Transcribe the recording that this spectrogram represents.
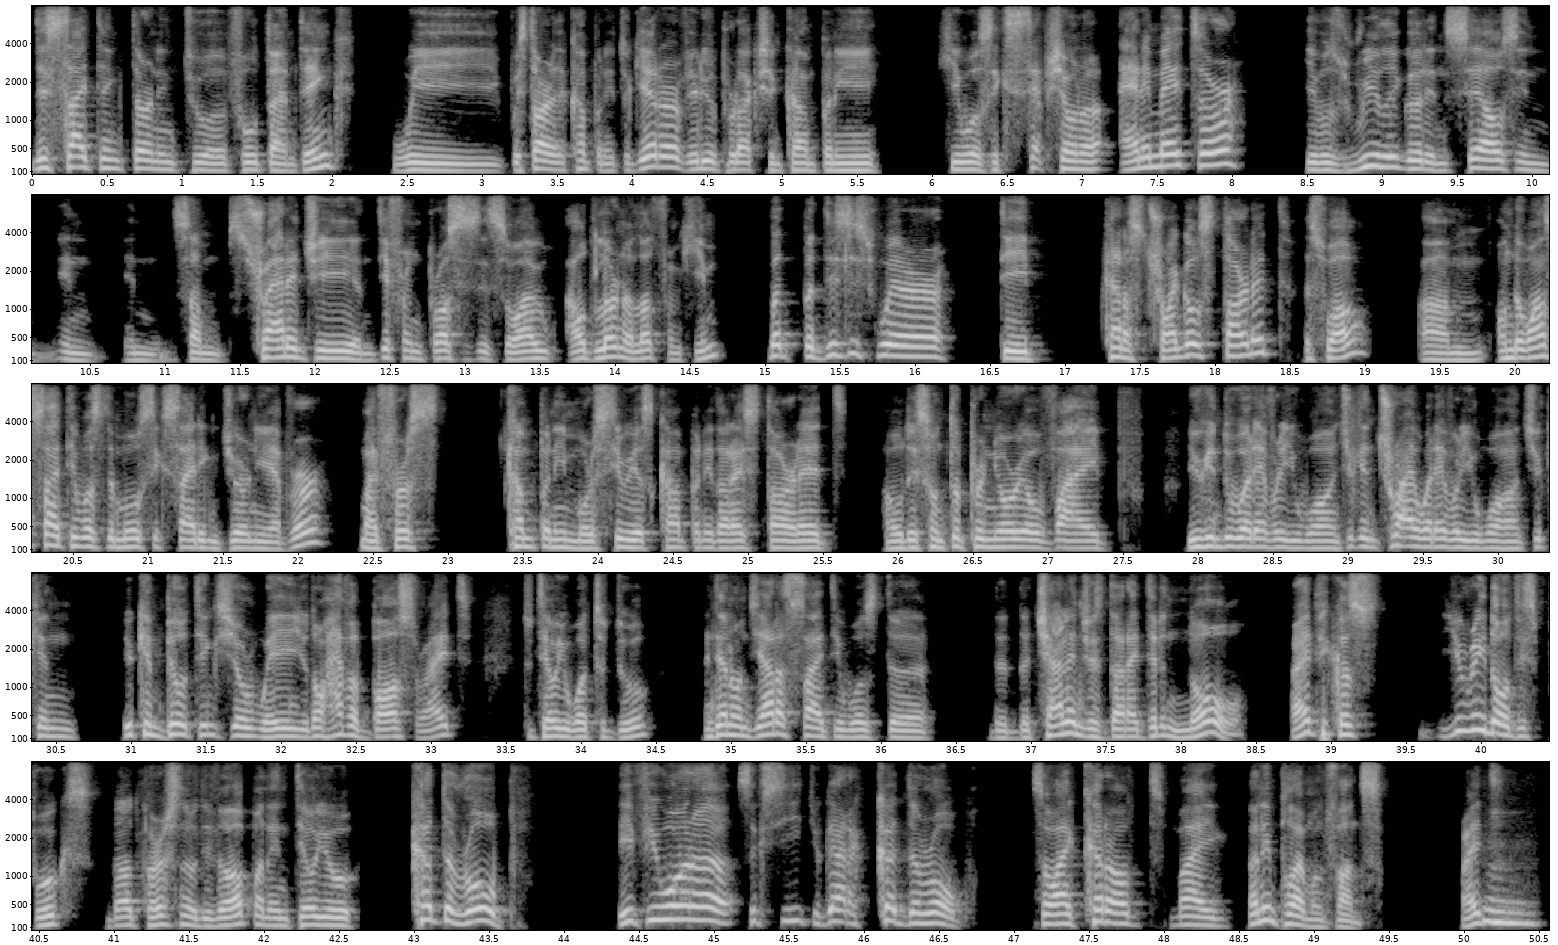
this side thing turned into a full-time thing. We we started a company together, video production company. He was exceptional animator. He was really good in sales, in in in some strategy and different processes. So I, I would learn a lot from him. But but this is where the kind of struggle started as well. Um, on the one side, it was the most exciting journey ever. My first company, more serious company that I started. All this entrepreneurial vibe, you can do whatever you want. You can try whatever you want. You can you can build things your way. You don't have a boss right to tell you what to do. And then on the other side it was the the, the challenges that i didn't know right? Because you read all these books about personal development and tell you cut the rope. If you want to succeed you got to cut the rope so i cut out my unemployment funds right mm.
